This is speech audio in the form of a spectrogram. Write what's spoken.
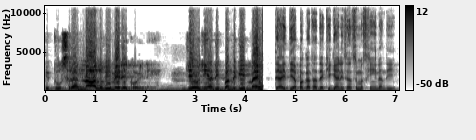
ਤੇ ਦੂਸਰਾ, ਨਾਲ ਵੀ ਮੇਰੇ ਕੋਈ ਨਹੀਂ। ਜਿਉ ਜੀਆਂ ਦੀ ਬੰਦਗੀ ਮੈਂ ਤੇ ਅੱਜ ਦੀ ਆਪਾਂ ਕਥਾ ਦੇਖੀ ਗਿਆਨੀ ਸੰਤ ਮਸਕੀਨ ਦੀ।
